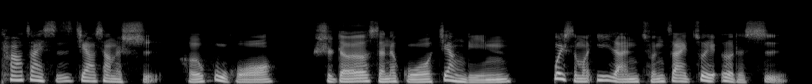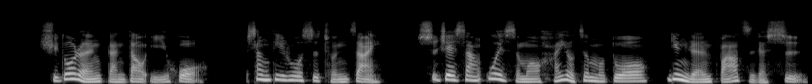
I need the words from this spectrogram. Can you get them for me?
他在十字架上的死和复活，使得神的国降临。为什么依然存在罪恶的事？许多人感到疑惑：上帝若是存在，世界上为什么还有这么多令人发指的事？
